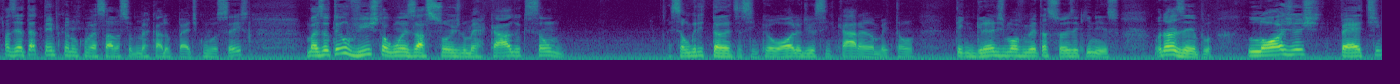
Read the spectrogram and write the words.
fazia até tempo que eu não conversava sobre o mercado pet com vocês, mas eu tenho visto algumas ações no mercado que são, são gritantes, assim, que eu olho e digo assim, caramba, então tem grandes movimentações aqui nisso. Vou dar um exemplo, lojas pet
